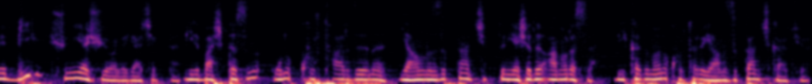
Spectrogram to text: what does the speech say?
Ve Bill şunu yaşıyor orada gerçekten. Bir başkasının onu kurtardığını, yalnızlıktan çıktığını yaşadığı an orası. Bir kadın onu kurtarıyor, yalnızlıktan çıkartıyor.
